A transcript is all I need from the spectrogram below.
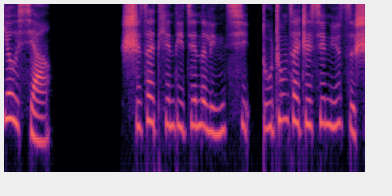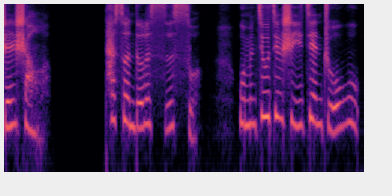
又想，实在天地间的灵气独钟在这些女子身上了。她算得了死所，我们究竟是一件浊物。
